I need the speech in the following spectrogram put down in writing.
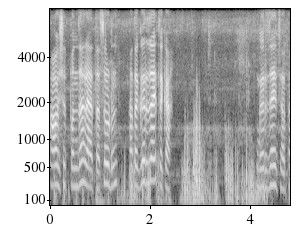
औषध पण झालं आता सोडून. आता घर जायचं का? घर जायचं आता.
